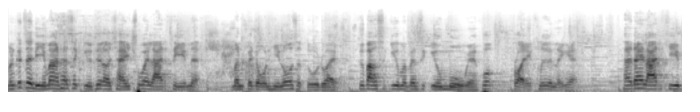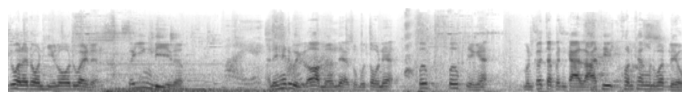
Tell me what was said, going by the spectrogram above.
มันก็จะดีมากถ้าสกิลที่เราใช้ช่วยลัดครีปเนี่ยมันไปโดนฮีโร่ศัตรูด้วย คือบางสกิลมันเป็นสกิลหมู่ไงพวกปล่อยคลื่นอะไรเงี้ยถ้าได้ลัดครีปด้วยแล้วโดนฮีโร่ด้วยเนี่ยก็ยิ่งดีนะอันนี้ให้ดูอีกรอบนะเนี่ยสมมติตัวเนี้ยปึ๊บปึ๊บอย่างเงี้ย มันก็จะเป็นการล้าที่ค่อนข้างรวดเร็ว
